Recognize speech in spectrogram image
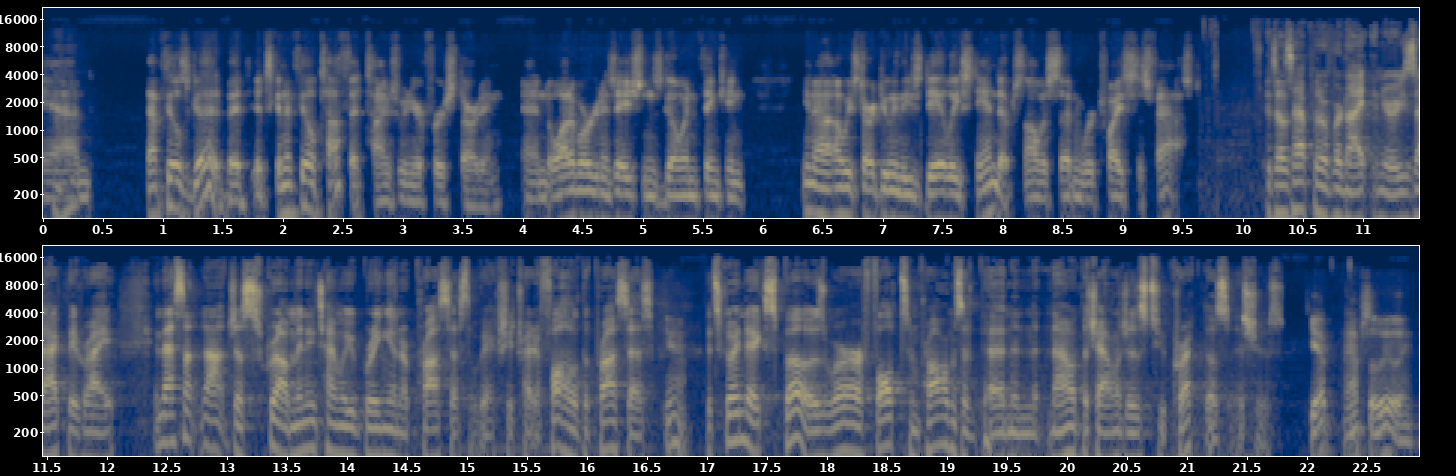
mm-hmm. and mm-hmm. that feels good. But it's going to feel tough at times when you're first starting, and a lot of organizations go in thinking you know, we start doing these daily stand ups, and all of a sudden we're twice as fast. It doesn't happen overnight, and you're exactly right. And that's not, not just Scrum. Anytime we bring in a process that we actually try to follow the process, yeah. it's going to expose where our faults and problems have been, and now the challenge is to correct those issues. Yep, absolutely.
